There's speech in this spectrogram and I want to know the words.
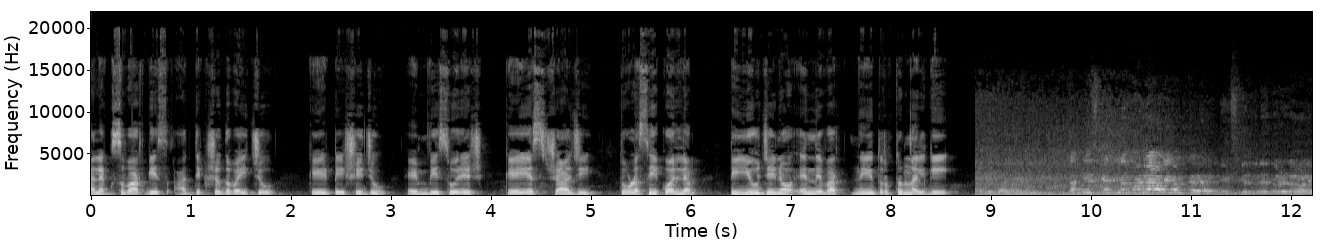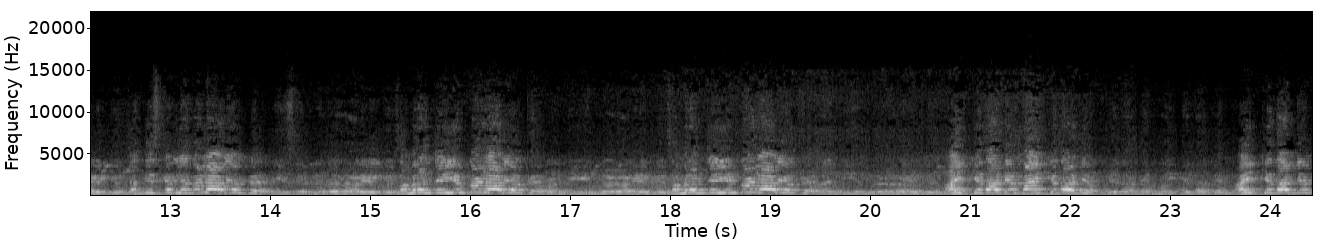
അലക്സ് വർഗീസ് അധ്യക്ഷത വഹിച്ചു. K T Shiju M V Suresh K S Shaji Thulasi Kollam T U Jino എന്നിവർ നേതൃത്വം നൽകി. ഛത്തീസ്ഗഡിലെ തൊഴിലാളികൾക്ക് സമരം ചെയ്യും തൊഴിലാളികൾക്ക് സമരം ചെയ്യും തൊഴിലാളികൾക്ക് ഐക്യദാർഢ്യം ഐക്യദാർഢ്യം ഐക്യദാർഢ്യം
